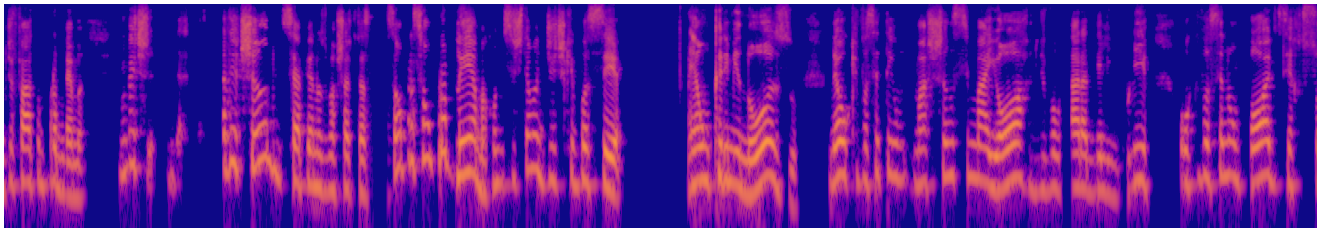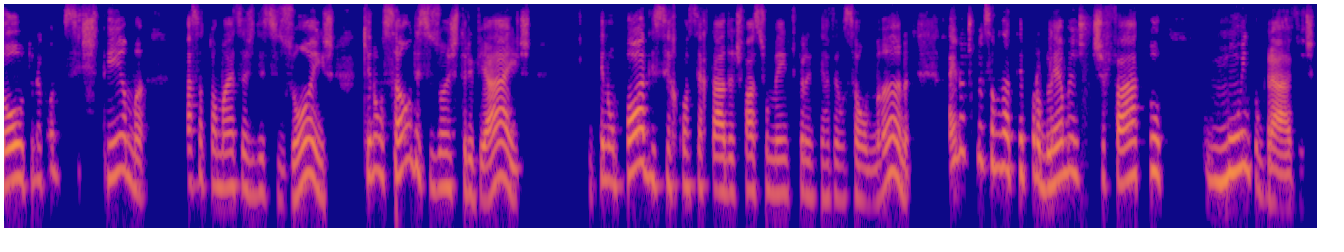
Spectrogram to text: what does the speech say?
de fato, um problema. Mas deixando de ser apenas uma chateação para ser um problema. Quando o sistema diz que você é um criminoso, né, ou que você tem uma chance maior de voltar a delinquir, ou que você não pode ser solto, né, quando o sistema passa a tomar essas decisões, que não são decisões triviais, que não podem ser consertadas facilmente pela intervenção humana, aí nós começamos a ter problemas de fato muito graves.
